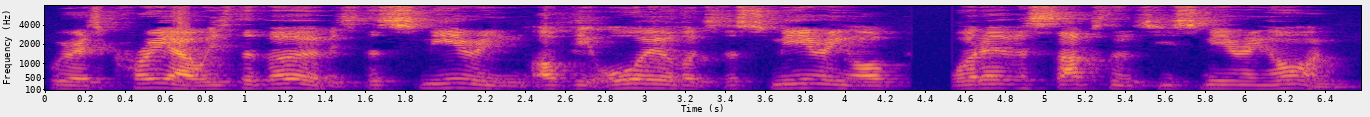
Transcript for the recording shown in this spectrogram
Whereas chrio is the verb. It's the smearing of the oil. It's the smearing of whatever substance you're smearing on.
